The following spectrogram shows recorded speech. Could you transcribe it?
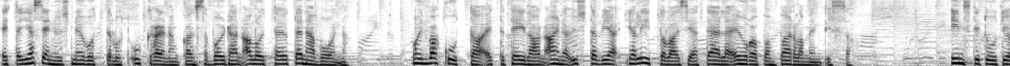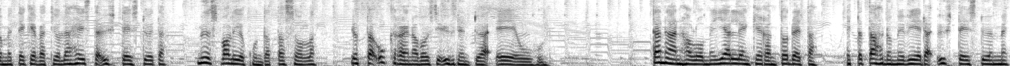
että jäsenyysneuvottelut Ukrainan kanssa voidaan aloittaa jo tänä vuonna – Voin vakuuttaa, että teillä on aina ystäviä ja liittolaisia täällä Euroopan parlamentissa. Instituutiomme tekevät jo läheistä yhteistyötä myös valiokuntatasolla, jotta Ukraina voisi yhdentyä EU-hun. Tänään haluamme jälleen kerran todeta, että tahdomme viedä yhteistyömme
